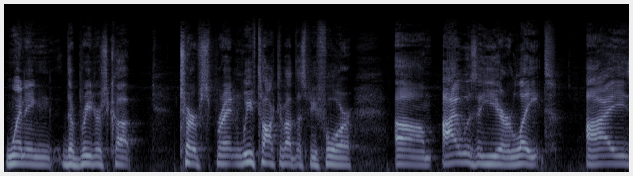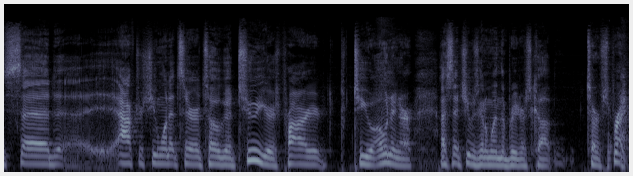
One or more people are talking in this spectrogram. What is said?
winning the Breeders' Cup Turf Sprint, and we've talked about this before. Um, I was a year late. I said uh, after she won at Saratoga two years prior to you owning her, I said she was going to win the Breeders' Cup Turf Sprint,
